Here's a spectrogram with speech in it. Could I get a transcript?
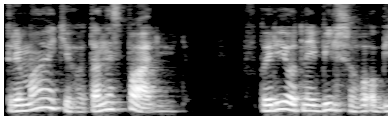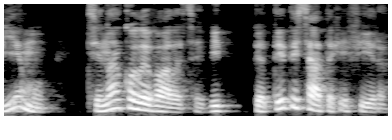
тримають його та не спалюють. В період найбільшого об'єму ціна коливалася від 0,5 ефіра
